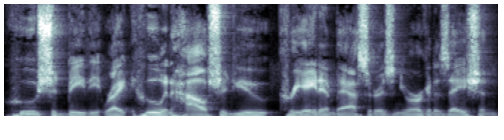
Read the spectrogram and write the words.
who should be the right who and how should you create ambassadors in your organization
